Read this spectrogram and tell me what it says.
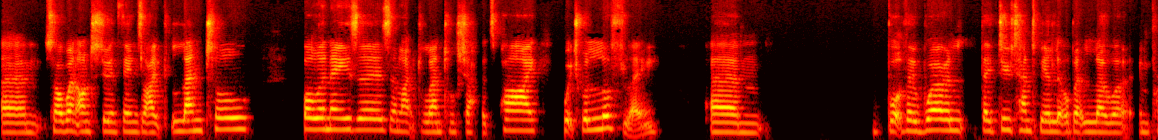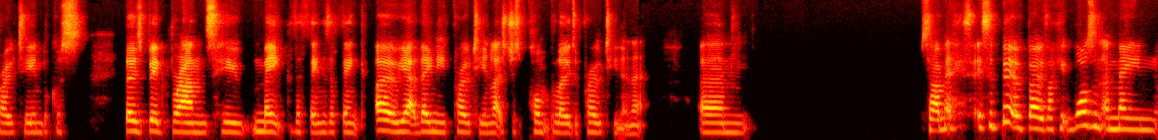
Um, so I went on to doing things like lentil bologneses and like lentil shepherd's pie, which were lovely. Um, but they were they do tend to be a little bit lower in protein because those big brands who make the things I think oh yeah they need protein let's just pump loads of protein in it um so I mean it's, it's a bit of both. Like it wasn't a main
